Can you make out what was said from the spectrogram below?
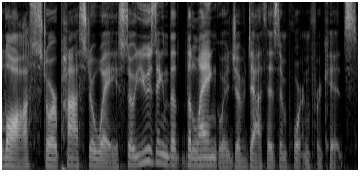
lost or passed away. So using the, the language of death is important for kids.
